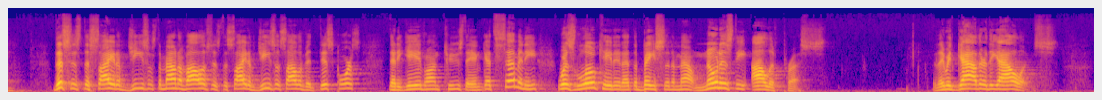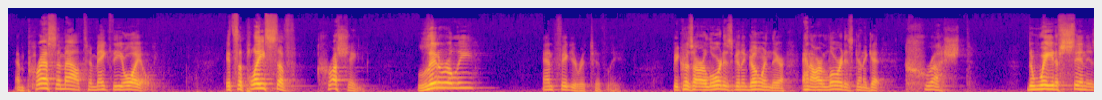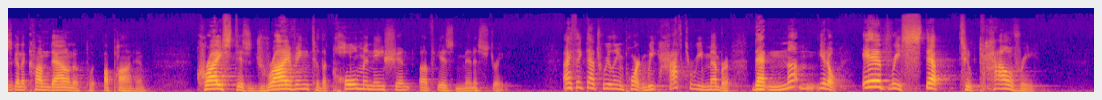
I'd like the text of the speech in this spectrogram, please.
This is the site of Jesus. The Mount of Olives is the site of Jesus' Olivet discourse that he gave on Tuesday. And Gethsemane was located at the base of the mountain, known as the olive press. They would gather the olives and press them out to make the oil. It's a place of crushing, literally and figuratively. Because our Lord is going to go in there and our Lord is going to get crushed. The weight of sin is going to come down upon him. Christ is driving to the culmination of his ministry. I think that's really important. We have to remember that not, you know, every step to Calvary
